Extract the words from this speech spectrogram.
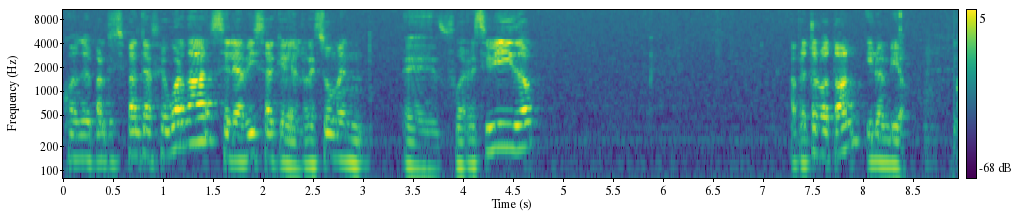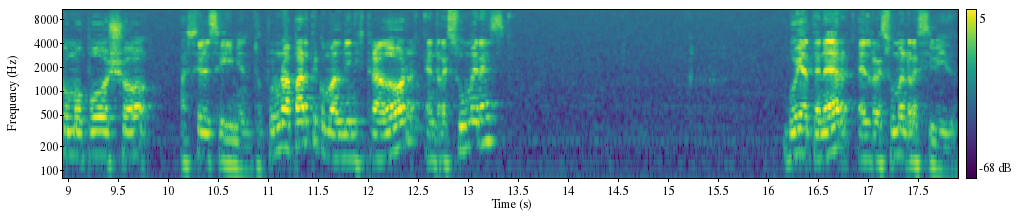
Cuando el participante hace guardar, se le avisa que el resumen eh, fue recibido. Apretó el botón y lo envió. ¿Cómo puedo yo hacer el seguimiento? Por una parte, como administrador, en resúmenes, voy a tener el resumen recibido.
